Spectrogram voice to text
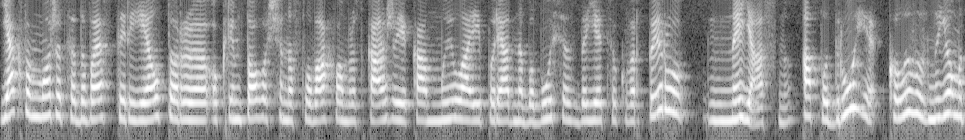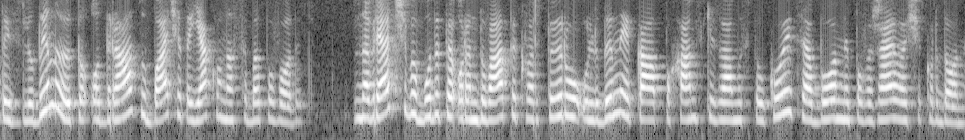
Як вам може це довести ріелтор, е, окрім того, що на словах вам розкаже, яка мила і порядна бабуся здає цю квартиру, неясно. А по-друге, коли ви знайомитесь з людиною, то одразу бачите, як вона себе поводить. Навряд чи ви будете орендувати квартиру у людини, яка по-хамськи з вами спілкується або не поважає ваші кордони.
